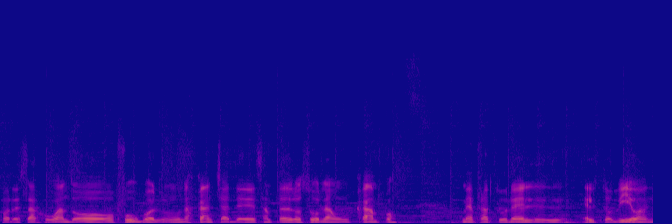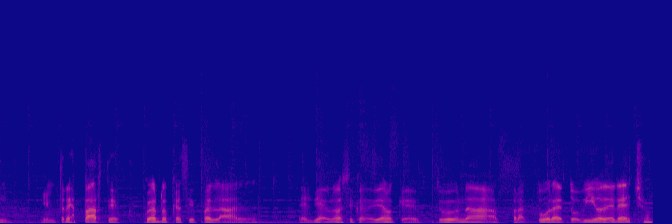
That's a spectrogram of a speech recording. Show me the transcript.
por estar jugando fútbol en unas canchas de San Pedro Sula, un campo. Me fracturé el, el tobillo en en tres partes. Recuerdo que así fue la, el diagnóstico. Me dieron que tuve una fractura de tobillo derecho.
